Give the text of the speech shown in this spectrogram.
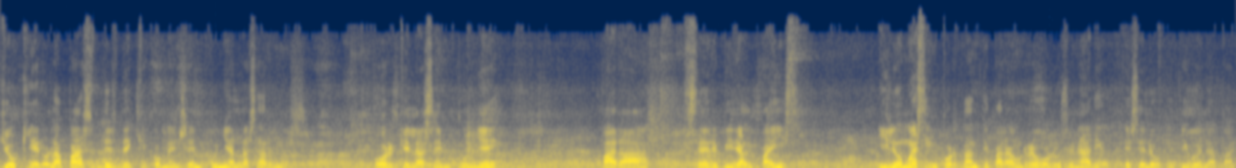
Yo quiero la paz desde que comencé a empuñar las armas, porque las empuñé para servir al país y lo más importante para un revolucionario es el objetivo de la paz.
